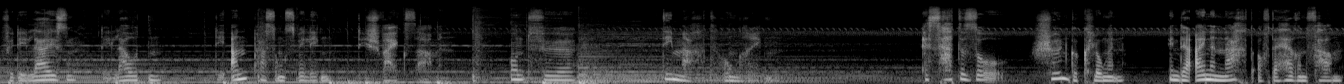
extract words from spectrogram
für die Leisen, die Lauten, die Anpassungswilligen, die Schweigsamen und für die Machthungrigen. Es hatte so schön geklungen in der einen Nacht auf der Herrenfarm.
